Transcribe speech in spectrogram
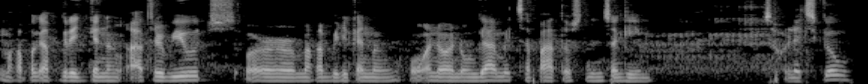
makapag-upgrade ka ng attributes or makabili ka ng kung ano-anong gamit sapatos dun sa game. So, let's go!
